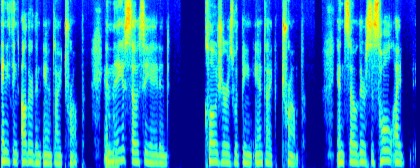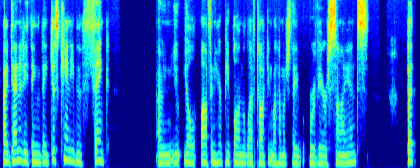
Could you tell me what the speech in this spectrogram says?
anything other than anti Trump. And mm-hmm. they associated closures with being anti Trump. And so there's this whole I- identity thing. They just can't even think I mean, you, you'll often hear people on the left talking about how much they revere science, but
